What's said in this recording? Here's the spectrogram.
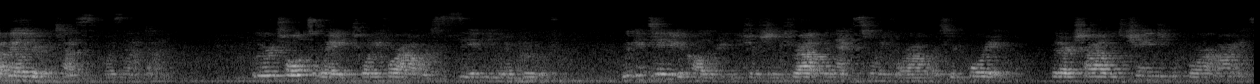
A bilirubin test was not done. We were told to wait 24 hours to see if he would improve. We continued to call the pediatrician throughout the next 24 hours, reporting that our child was changing before our eyes.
